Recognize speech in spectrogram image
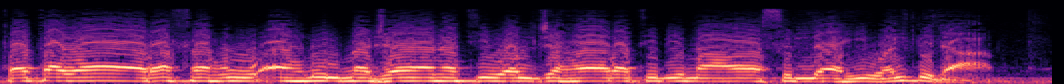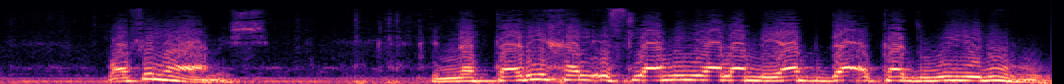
فتوارثه أهل المجانة والجهارة بمعاصي الله والبدع. وفي الهامش إن التاريخ الإسلامي لم يبدأ تدوينه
